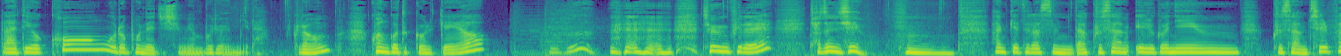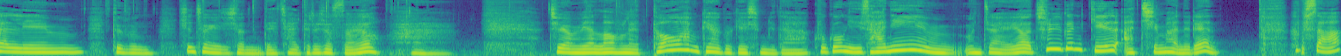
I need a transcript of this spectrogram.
라디오 콩으로 보내주시면 무료입니다. 그럼 광고 듣고 올게요. 조용필의 자존심. 음, 함께 들었습니다. 9319님, 9378님 두 분 신청해 주셨는데 잘 들으셨어요? 하. 주현미의 러브레터 함께하고 계십니다. 9024님 문자예요. 출근길 아침 하늘엔 흡사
